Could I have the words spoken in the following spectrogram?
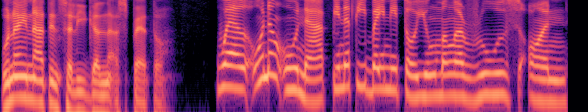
Unahin natin sa legal na aspeto. Well, unang-una, pinatibay nito yung mga rules on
